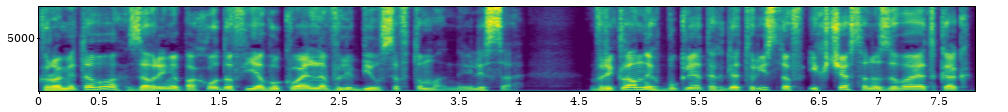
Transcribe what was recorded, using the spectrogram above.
Кроме того, за время походов я буквально влюбился в туманные леса. В рекламных буклетах для туристов их часто называют как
